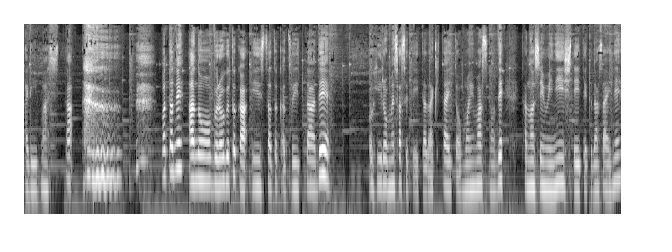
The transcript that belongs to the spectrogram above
ありました。またね、あの、ブログとかインスタとかツイッターでお披露目させていただきたいと思いますので、楽しみにしていてくださいね。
